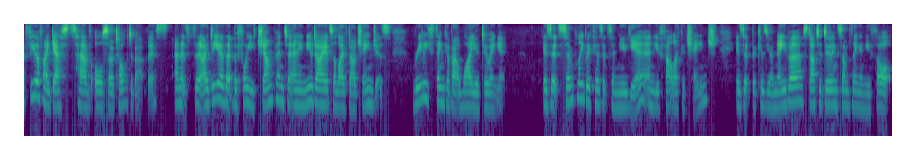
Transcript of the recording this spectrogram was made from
A few of my guests have also talked about this, and it's the idea that before you jump into any new diets or lifestyle changes, really think about why you're doing it. Is it simply because it's a new year and you felt like a change? Is it because your neighbor started doing something and you thought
